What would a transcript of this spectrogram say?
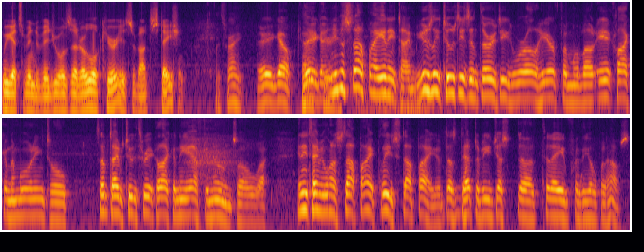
we get some individuals that are a little curious about the station. That's right. There you go. Kinda there you go. You can stop by anytime. Usually Tuesdays and Thursdays we're all here from about eight o'clock in the morning till sometimes two, three o'clock in the afternoon. So uh, anytime you want to stop by, please stop by. It doesn't have to be just uh, today for the open house.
